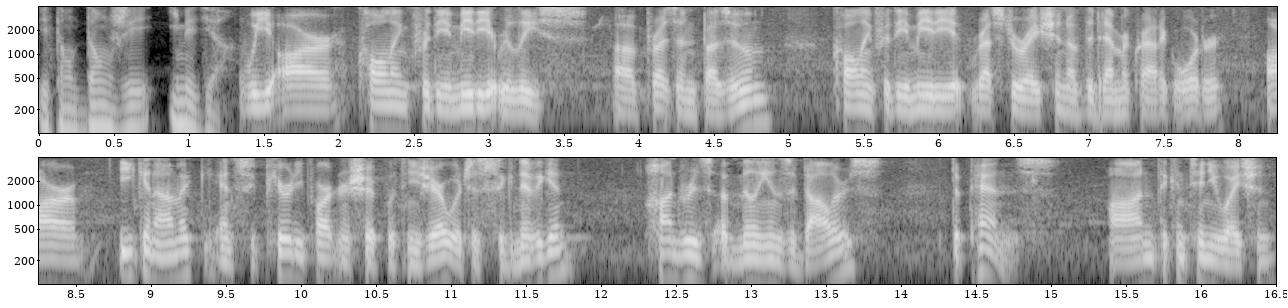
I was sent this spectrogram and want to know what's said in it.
est en danger immédiat. Calling for the immediate release of President Bazoum, calling for the immediate restoration of the democratic order. Our economic and security partnership with Niger, which is significant, hundreds of millions of dollars, depends on the continuation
